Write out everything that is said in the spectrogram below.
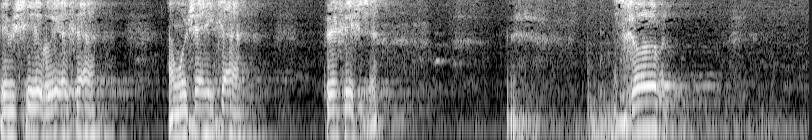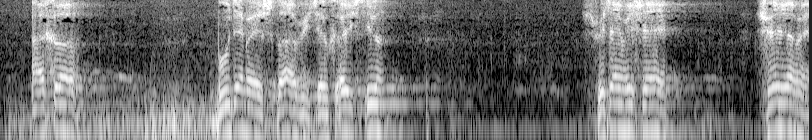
rímskeho vojaka a mučenika pre Krista. Skôr ako budeme sláviť Eucharistiu, spýtajme sa svedome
